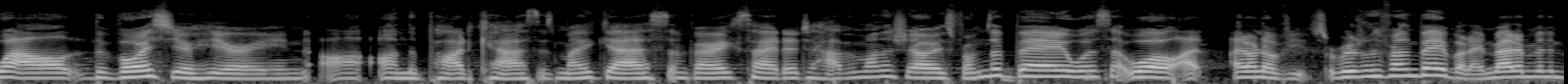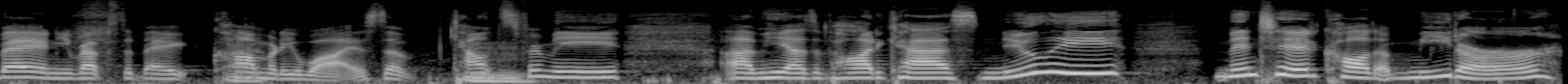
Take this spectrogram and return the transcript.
Well, the voice you're hearing uh, on the podcast is my guest. I'm very excited to have him on the show. He's from the Bay. What's that? Well, I, I don't know if he's originally from the Bay, but I met him in the Bay, and he reps the Bay comedy wise, so counts Mm-hmm. for me. Um, he has a podcast newly minted called Meter.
